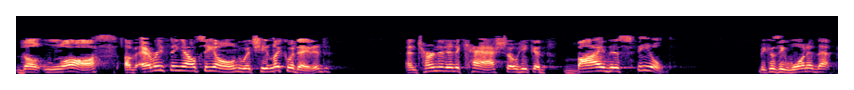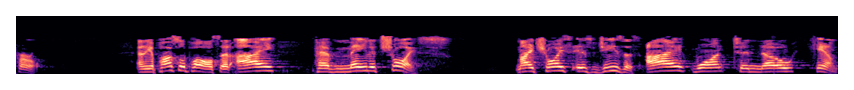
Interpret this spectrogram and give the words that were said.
the loss of everything else he owned, which he liquidated and turned it into cash so he could buy this field because he wanted that pearl. And the apostle Paul said, I have made a choice. My choice is Jesus. I want to know Him.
